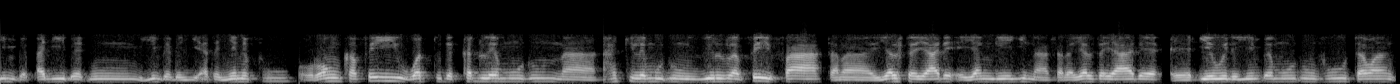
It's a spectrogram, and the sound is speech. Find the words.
yimɓe ɓaɗiiɓe ɗum yimɓe ɓe njiyata ñene fuu. Ronka fey wattude kadule muɗum na hakkille muɗum wirla fey faa. Sana yalta yaade e yangeeji na sana yalta yaade e ƴeewude yimɓe muɗum fuu. Tawan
